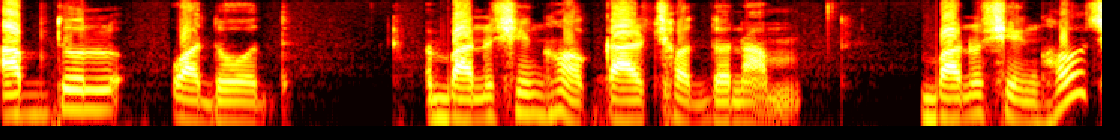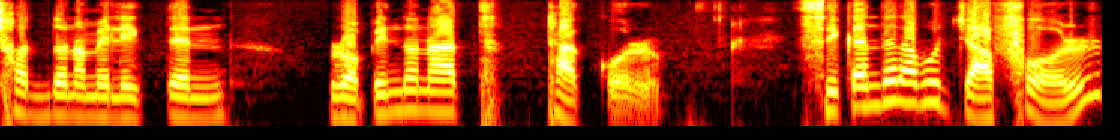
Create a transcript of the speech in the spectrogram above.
আব্দুল ওয়াদুদ। বানুসিংহ কার ছদ্মনাম? বানুসিংহ ছদ্মনামে লিখতেন রবীন্দ্রনাথ ঠাকুর। সিকান্দার আবু জাফর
